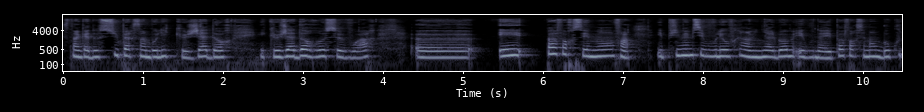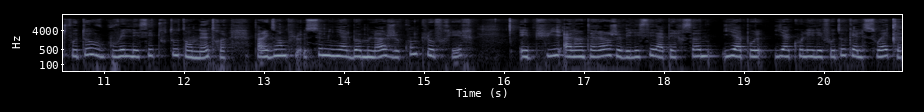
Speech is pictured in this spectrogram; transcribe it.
C'est un cadeau super symbolique que j'adore et que j'adore recevoir. Euh, et pas forcément, enfin, et puis même si vous voulez offrir un mini-album et vous n'avez pas forcément beaucoup de photos, vous pouvez le laisser tout autant neutre. Par exemple, ce mini-album là, je compte l'offrir. Et puis à l'intérieur, je vais laisser la personne y, y accoler les photos qu'elle souhaite.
